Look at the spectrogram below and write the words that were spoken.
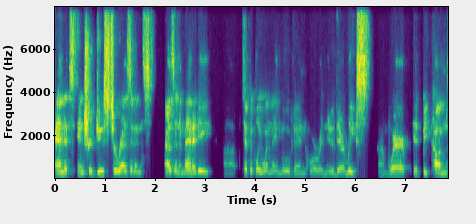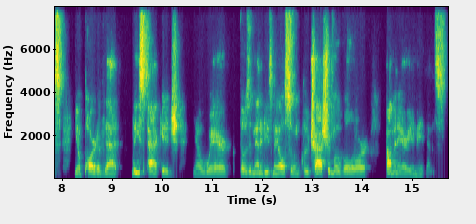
And it's introduced to residents as an amenity uh, typically when they move in or renew their lease, um, where it becomes you know part of that lease package, you know where those amenities may also include trash removal or common area maintenance.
